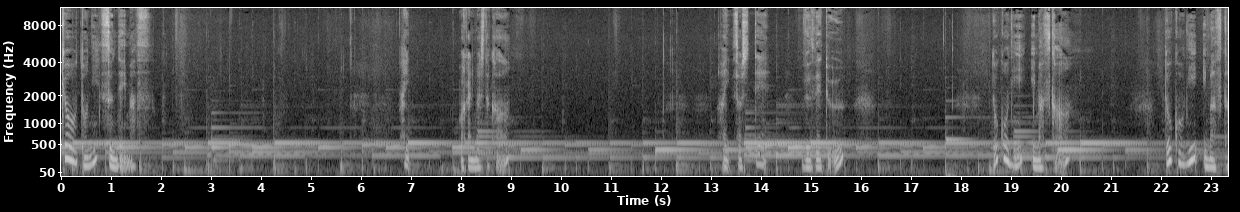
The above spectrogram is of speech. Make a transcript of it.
京都に住んでいます。はい。わかりましたか？はい。そして「vous êtes où?」どこにいますか？どこにいますか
